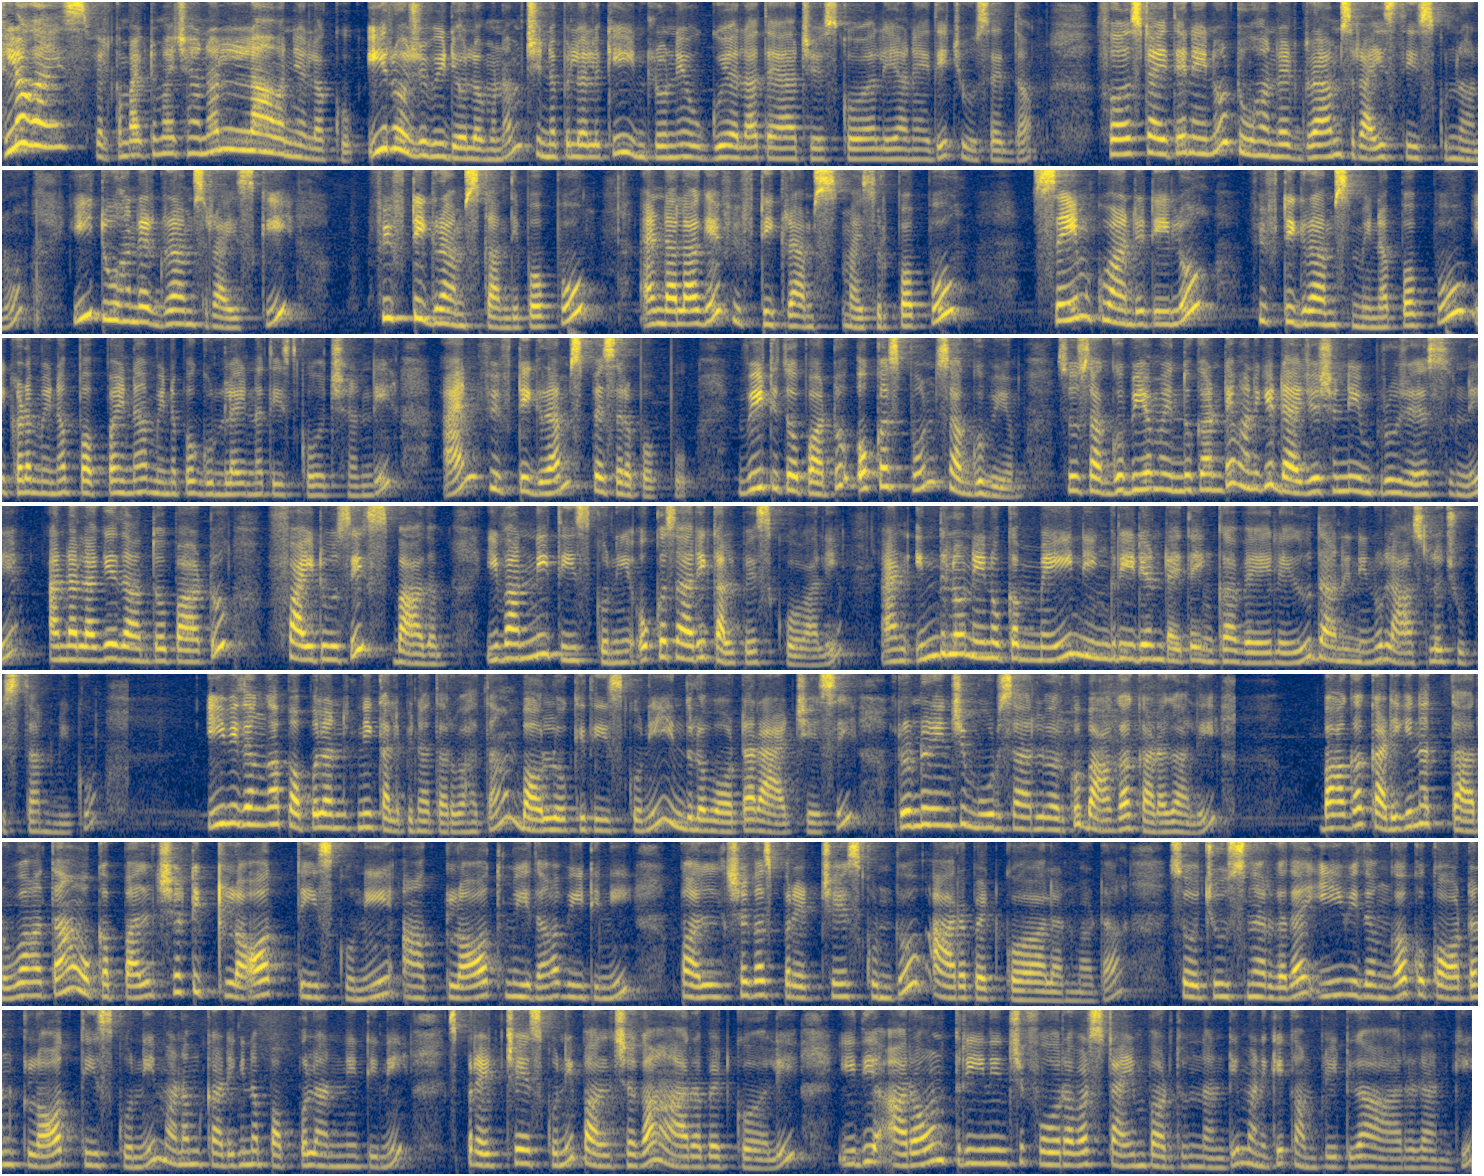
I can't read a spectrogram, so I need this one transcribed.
Hello guys welcome back to my channel లావణ్యలకు ఈరోజు వీడియోలో మనం చిన్నపిల్లలకి ఇంట్లోనే ఉగ్గు ఎలా తయారు చేసుకోవాలి అనేది చూసేద్దాం. ఫస్ట్ అయితే నేను టూ హండ్రెడ్ గ్రామ్స్ రైస్ తీసుకున్నాను. ఈ టూ హండ్రెడ్ గ్రామ్స్ రైస్కి ఫిఫ్టీ గ్రామ్స్ కందిపప్పు అండ్ అలాగే ఫిఫ్టీ గ్రామ్స్ మైసూర్ పప్పు. సేమ్ క్వాంటిటీలో ఫిఫ్టీ గ్రామ్స్ మినపప్పు ఇక్కడ మినపప్పు అయినా మినప గుండ్లైనా తీసుకోవచ్చండి. అండ్ ఫిఫ్టీ గ్రామ్స్ పెసరపప్పు. వీటితో పాటు ఒక స్పూన్ సగ్గుబియ్యం సో సగ్గుబియ్యం ఎందుకంటే మనకి డైజెషన్ని ఇంప్రూవ్ చేస్తుంది. అండ్ అలాగే దాంతోపాటు ఫైవ్ టు సిక్స్ బాదం. ఇవన్నీ తీసుకొని ఒకసారి కలిపేసుకోవాలి. అండ్ ఇందులో నేను ఒక మెయిన్ ఇంగ్రీడియంట్ అయితే ఇంకా వేయలేదు. దాన్ని నేను లాస్ట్లో చూపిస్తాను మీకు. ఈ విధంగా పప్పులన్నింటినీ కలిపిన తర్వాత బౌల్లోకి తీసుకొని ఇందులో వాటర్ యాడ్ చేసి రెండు నుంచి మూడు సార్లు వరకు బాగా కడగాలి. బాగా కడిగిన తర్వాత ఒక పల్చటి క్లాత్ తీసుకొని ఆ క్లాత్ మీద వీటిని పల్చగా స్ప్రెడ్ చేసుకుంటూ ఆరబెట్టుకోవాలన్నమాట సో చూస్తున్నారు కదా ఈ విధంగా ఒక కాటన్ క్లాత్ తీసుకొని మనం కడిగిన పప్పులన్నిటిని స్ప్రెడ్ చేసుకుని పల్చగా ఆరబెట్టుకోవాలి. ఇది అరౌండ్ త్రీ నుంచి ఫోర్ అవర్స్ టైం పడుతుందండి మనకి కంప్లీట్గా ఆరడానికి.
